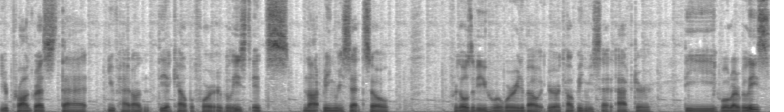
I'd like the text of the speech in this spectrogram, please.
your progress that you've had on the account before it released, it's not being reset. So for those of you who are worried about your account being reset after the worldwide release,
